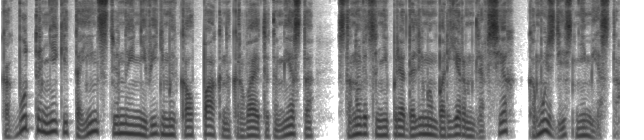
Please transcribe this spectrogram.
Как будто некий таинственный невидимый колпак накрывает это место, становится непреодолимым барьером для всех, кому здесь не место.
